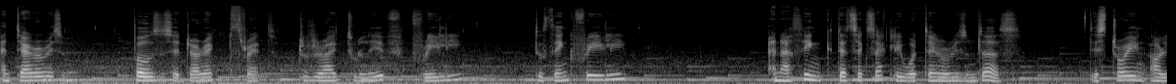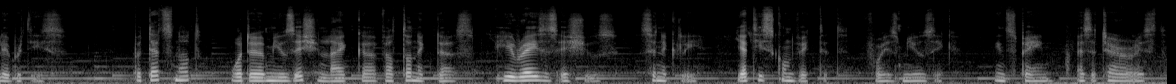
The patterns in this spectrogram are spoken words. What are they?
and terrorism poses a direct threat to the right to live freely, to think freely. And I think that's exactly what terrorism does destroying our liberties. But that's not what a musician like uh, Valtonyc does. He raises issues cynically, yet he's convicted for his music in Spain as a terrorist.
